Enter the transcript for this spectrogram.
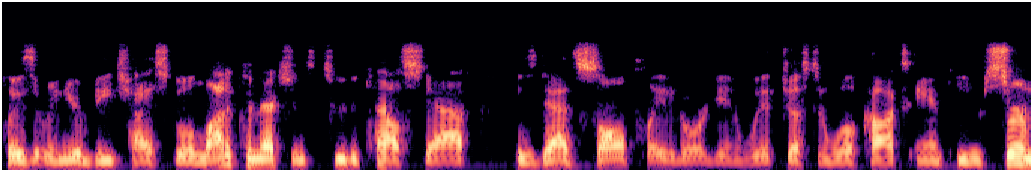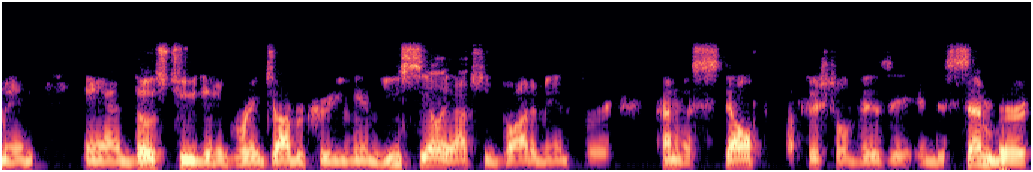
plays at Rainier Beach High School. A lot of connections to the Cal staff. His dad Saul played at Oregon with Justin Wilcox and Peter Sirmon, and those two did a great job recruiting him. UCLA actually brought him in for kind of a stealth official visit in December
